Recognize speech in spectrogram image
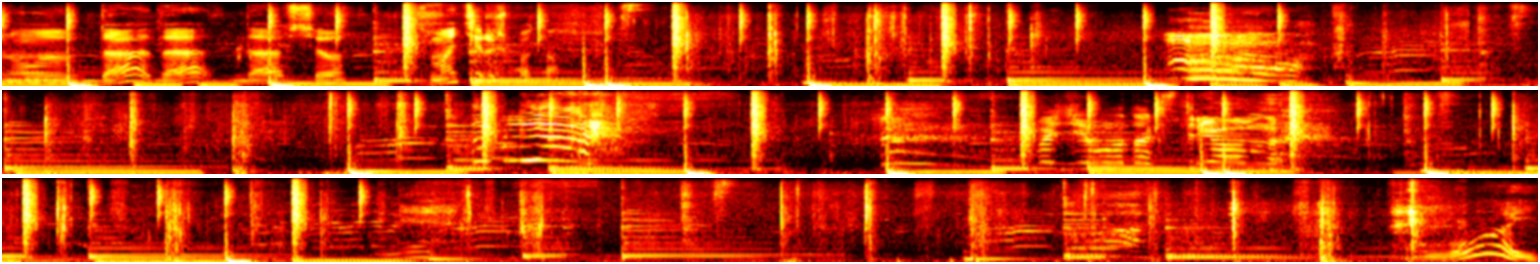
ну да, да, да, все. Смонтируешь потом. Ой!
